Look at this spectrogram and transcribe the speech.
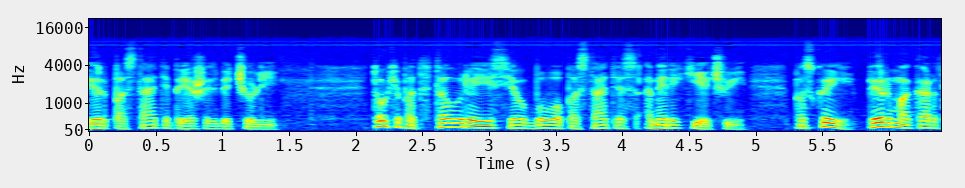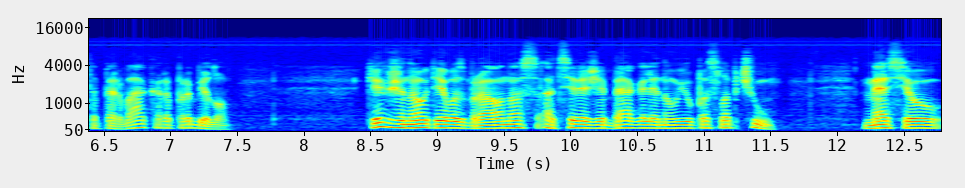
ir pastatė priešais bičiulį. Tokią pat taurę jis jau buvo pastatęs amerikiečiui. Paskui pirmą kartą per vakarą prabilo. Kiek žinau, tėvas Braunas atsivežė begalę naujų paslapčių. Mes jau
